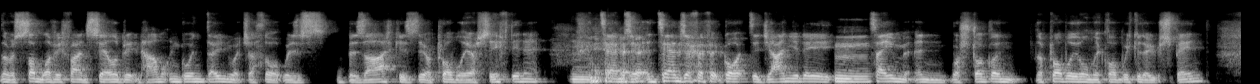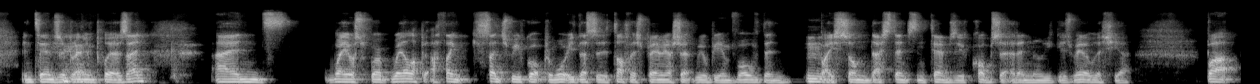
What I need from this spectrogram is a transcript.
there was some Livi fans celebrating Hamilton going down, which I thought was bizarre because they were probably our safety net mm. in terms of in terms of if it got to January mm. time and we're struggling, they're probably the only club we could outspend in terms of bringing players in. And whilst we're well up, I think since we've got promoted, this is the toughest Premiership we'll be involved in mm. by some distance in terms of clubs that are in the league as well this year. But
